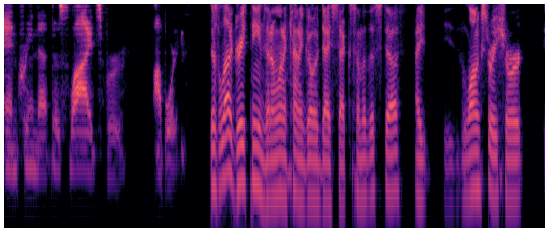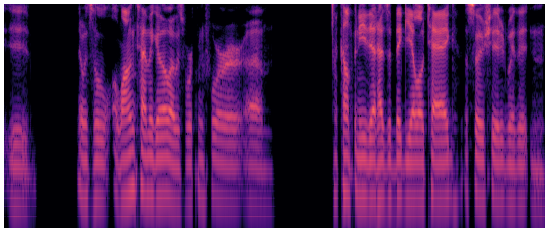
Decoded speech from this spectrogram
and creating that those slides for onboarding. There's a lot of great themes, and I want to kind of go dissect some of this stuff. I, long story short, uh, there was a, a long time ago. I was working for um, a company that has a big yellow tag associated with it, and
